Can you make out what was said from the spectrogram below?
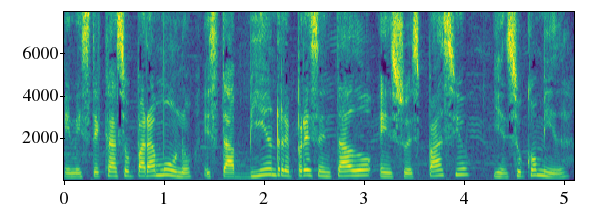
en este caso para Muno, está bien representado en su espacio y en su comida.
